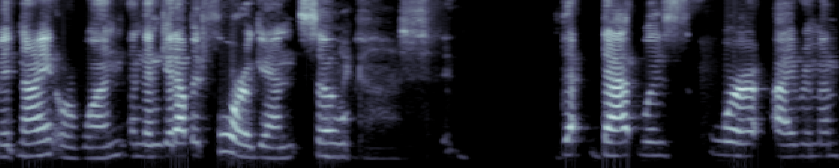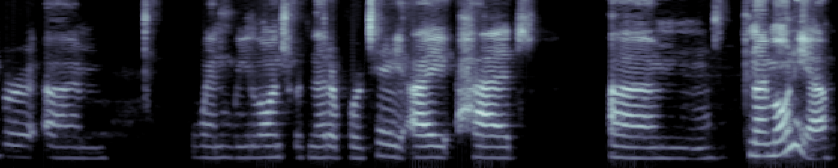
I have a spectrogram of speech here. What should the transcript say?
midnight or one and then get up at four again. Oh so oh that that was where i remember um, when we launched with Net-a-Porter i had um, pneumonia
